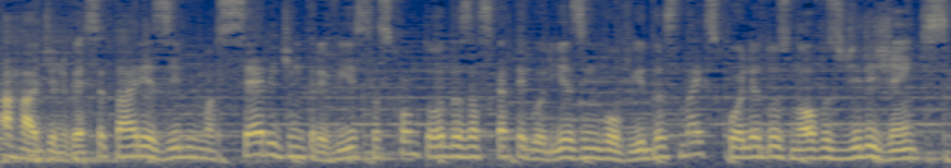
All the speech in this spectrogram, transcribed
a Rádio Universitária exibe uma série de entrevistas com todas as categorias envolvidas na escolha dos novos dirigentes.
